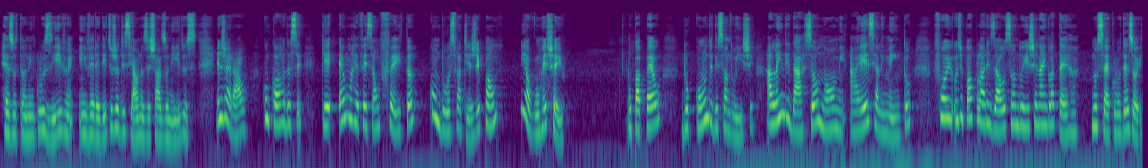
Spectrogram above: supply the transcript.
resultando inclusive em veredito judicial nos Estados Unidos, em geral, concorda-se que é uma refeição feita com duas fatias de pão e algum recheio. O papel do conde de sanduíche, além de dar seu nome a esse alimento, foi o de popularizar o sanduíche na Inglaterra no século XVIII.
